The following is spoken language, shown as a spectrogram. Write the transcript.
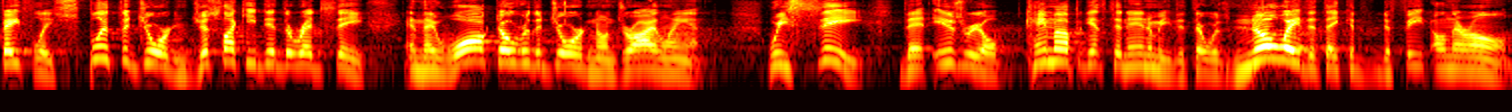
faithfully split the Jordan, just like He did the Red Sea, and they walked over the Jordan on dry land. We see that Israel came up against an enemy that there was no way that they could defeat on their own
